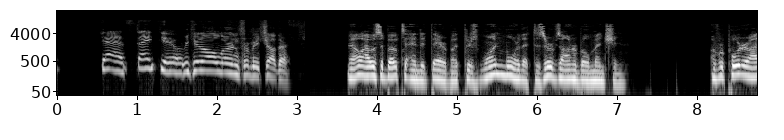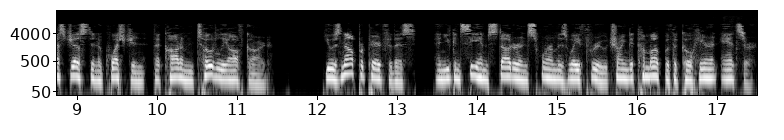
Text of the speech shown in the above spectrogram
yes. Thank you. We can all learn from each other. Now I was about to end it there, but there's one more that deserves honorable mention. A reporter asked Justin a question that caught him totally off guard. He was not prepared for this, and you can see him stutter and squirm his way through trying to come up with a coherent answer.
